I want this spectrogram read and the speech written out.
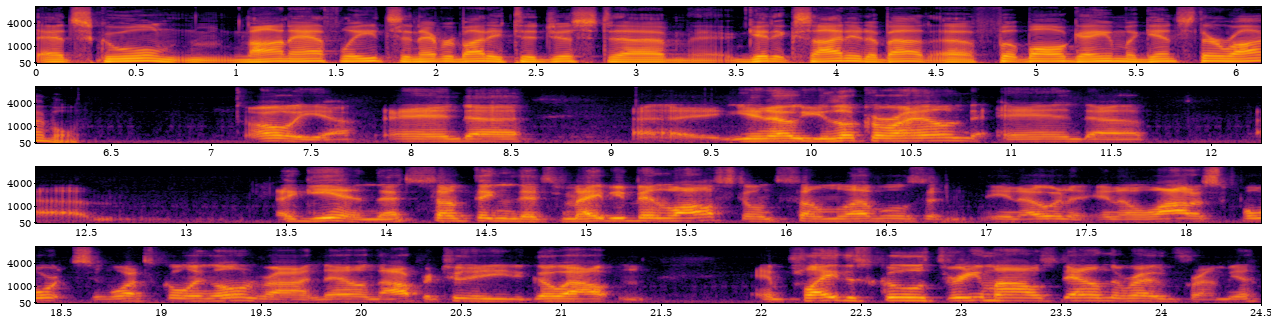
at school, non athletes, and everybody to just uh, get excited about a football game against their rival. Oh yeah, and uh, uh, you know, you look around and. Uh, um, again, that's something that's maybe been lost on some levels, and you know, in a, in a lot of sports and what's going on right now, and the opportunity to go out and and play the school three miles down the road from you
